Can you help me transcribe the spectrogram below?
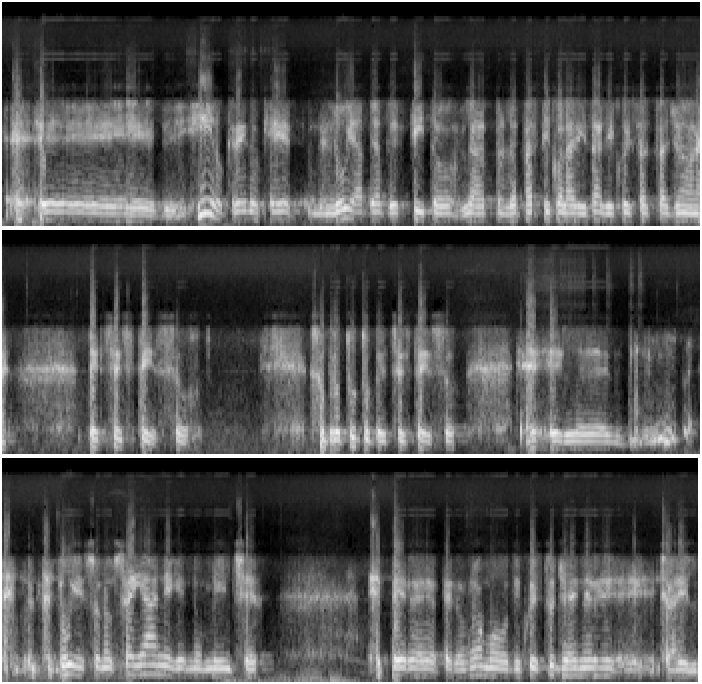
Eh, eh, io credo che lui abbia avvertito la, la particolarità di questa stagione per se stesso soprattutto per se stesso. Eh, il, lui sono sei anni che non vince e per, per un uomo di questo genere cioè il,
